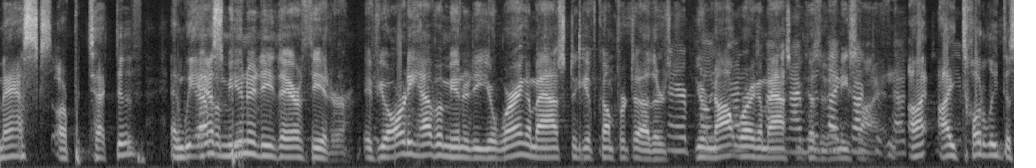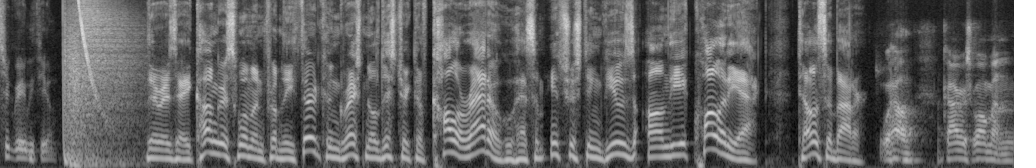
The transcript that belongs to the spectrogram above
Masks are protective. And we have immunity people, there, theater. If you already have immunity, you're wearing a mask to give comfort to others. You're not wearing a mask because of like any sign. I, I totally disagree with you. There is a congresswoman from the 3rd Congressional District of Colorado who has some interesting views on the Equality Act. Tell us about her. Well, Congresswoman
